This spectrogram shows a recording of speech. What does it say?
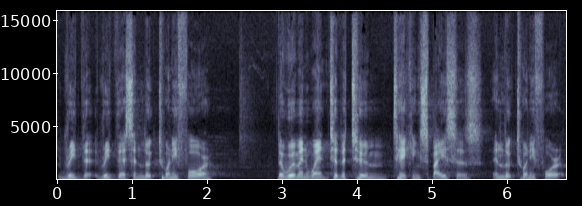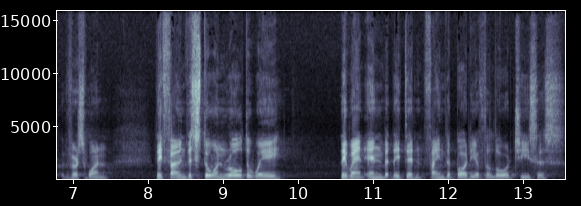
read, the, read this in Luke 24. The woman went to the tomb taking spices in Luke 24, verse 1. They found the stone rolled away. They went in, but they didn't find the body of the Lord Jesus.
